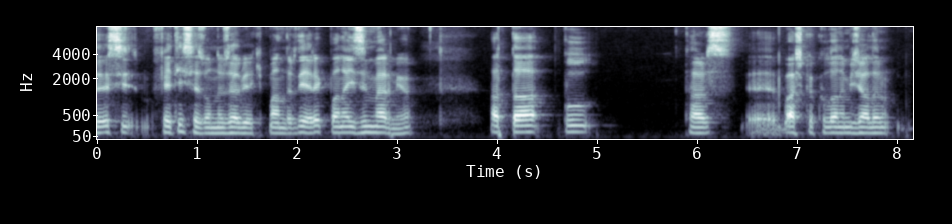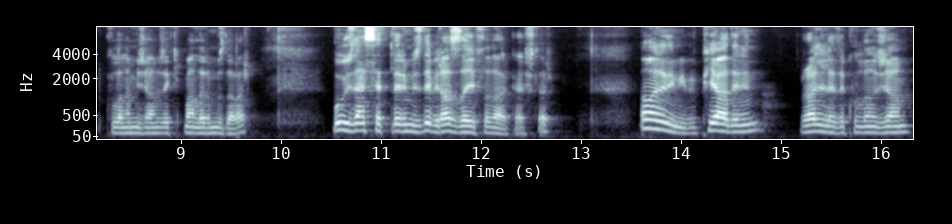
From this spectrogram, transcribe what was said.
üzere fetih sezonunun özel bir ekipmandır diyerek bana izin vermiyor. Hatta bu tarz e, başka kullanamayacağımız, kullanamayacağımız ekipmanlarımız da var. Bu yüzden setlerimizde biraz zayıfladı arkadaşlar. Ama dediğim gibi piyadenin rallide kullanacağım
